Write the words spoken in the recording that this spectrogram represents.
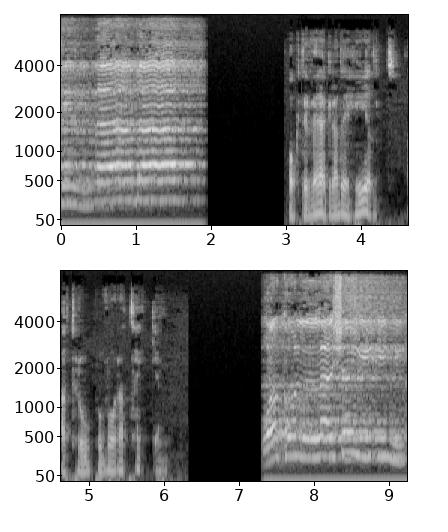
كذابا Och de vägrade helt att tro på våra tecken. وكل شيء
